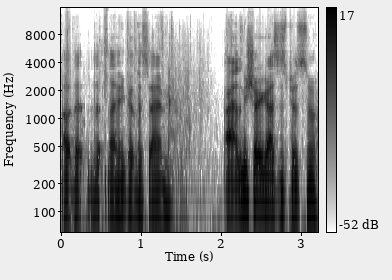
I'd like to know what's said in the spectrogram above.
Oh, the, the, I think they're the same. Alright, let me show you guys this pistol.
